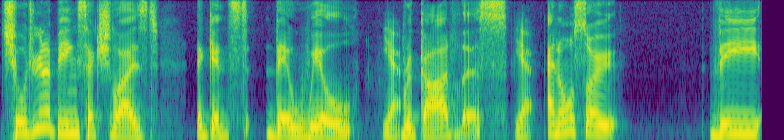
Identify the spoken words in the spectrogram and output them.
children are being sexualized against their will. Yeah. Regardless. Yeah. And also. The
